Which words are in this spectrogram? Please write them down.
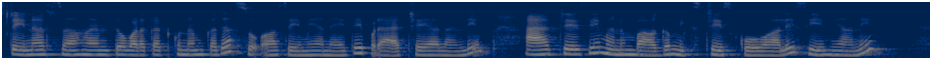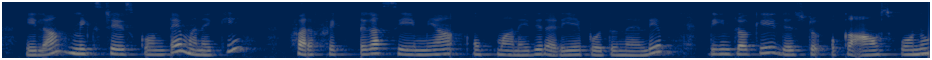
స్టెయినర్ సహాయంతో వడకట్టుకున్నాం కదా సో ఆ సేమియాని అయితే ఇప్పుడు యాడ్ చేయాలండి. యాడ్ చేసి మనం బాగా మిక్స్ చేసుకోవాలి సేమియాని. ఇలా మిక్స్ చేసుకుంటే మనకి పర్ఫెక్ట్గా సేమియా ఉప్మా అనేది రెడీ అయిపోతుందండి. దీంట్లోకి జస్ట్ ఒక హాఫ్ స్పూను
